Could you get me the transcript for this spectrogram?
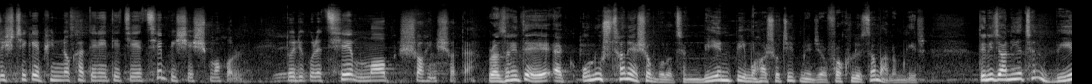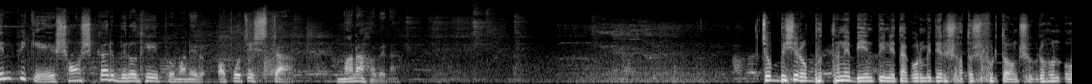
দৃষ্টিকে ভিন্ন খাতে নিতে চেয়েছে বিশেষ মহল। তৈরি করেছে মব সহিংসতা। রাজধানীতে এক অনুষ্ঠানে এসব বলেছেন বিএনপি মহাসচিব মির্জা ফখরুল ইসলাম আলমগীর। তিনি জানিয়েছেন, বিএনপিকে সংস্কার বিরোধী প্রমাণের অপচেষ্টা মানা হবে না। চব্বিশের অভ্যুত্থানে বিএনপি নেতাকর্মীদের স্বতঃস্ফূর্ত অংশগ্রহণ ও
